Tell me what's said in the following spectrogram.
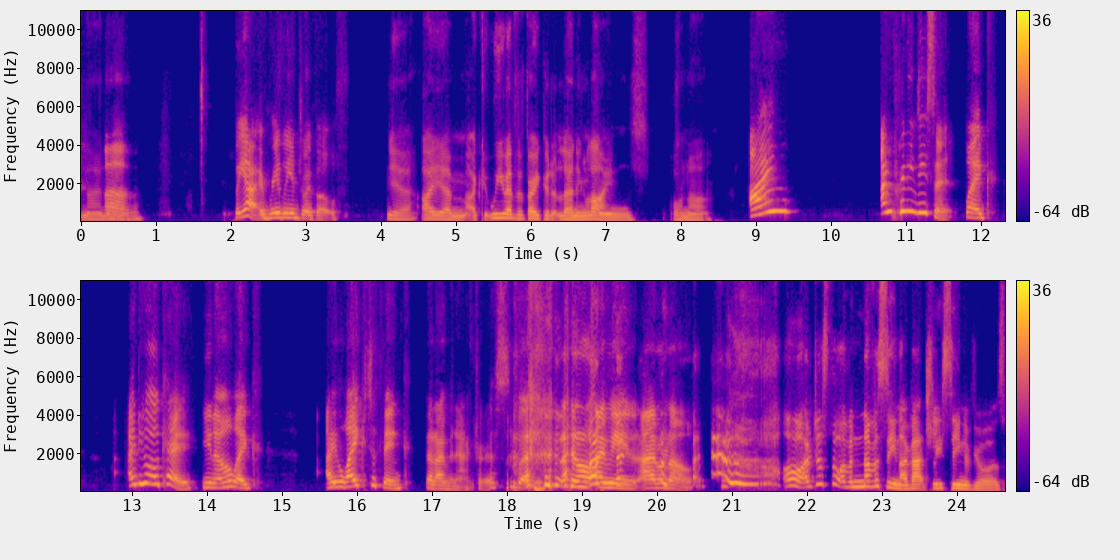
no, no, no. um but yeah i really enjoy both Yeah, I um, I could, were you ever very good at learning lines or not? i'm i'm pretty decent like i do okay you know like i like to think that i'm an actress but i don't i mean i don't know oh, I've just thought of another scene I've actually seen of yours.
